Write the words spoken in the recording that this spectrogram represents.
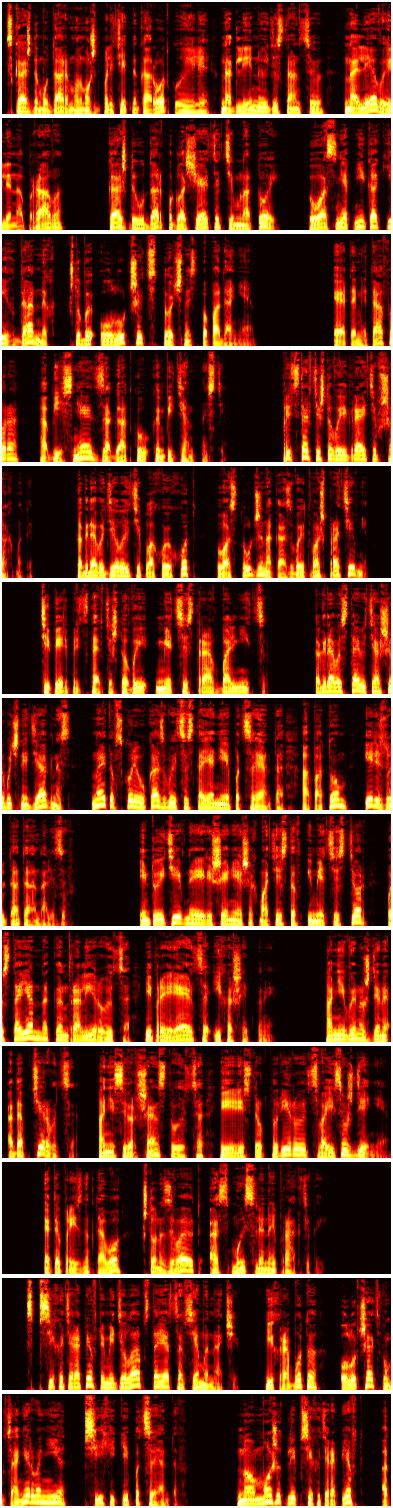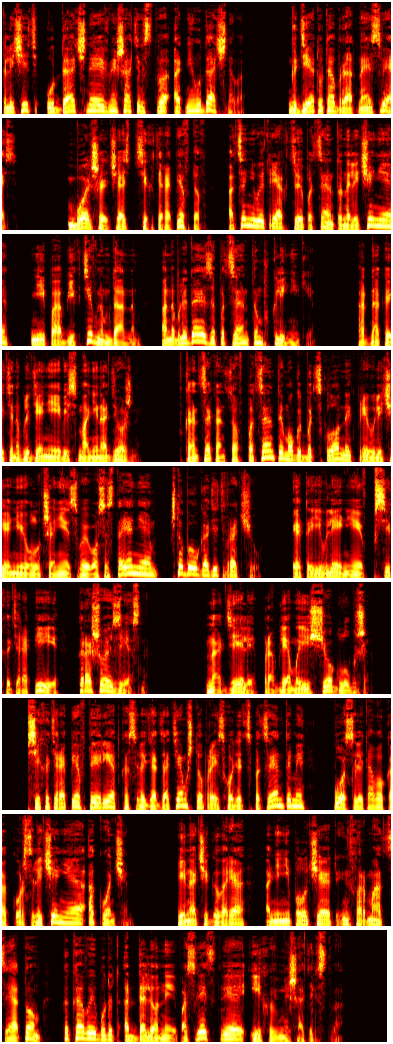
С каждым ударом он может полететь на короткую или на длинную дистанцию, налево или направо. Каждый удар поглощается темнотой. У вас нет никаких данных, чтобы улучшить точность попадания. Эта метафора объясняет загадку компетентности. Представьте, что вы играете в шахматы. Когда вы делаете плохой ход, вас тут же наказывает ваш противник. Теперь представьте, что вы медсестра в больнице. Когда вы ставите ошибочный диагноз, на это вскоре указывает состояние пациента, а потом и результаты анализов. Интуитивные решения шахматистов и медсестер постоянно контролируются и проверяются их ошибками. Они вынуждены адаптироваться, они совершенствуются и реструктурируют свои суждения. Это признак того, что называют осмысленной практикой. С психотерапевтами дела обстоят совсем иначе. Их работа – улучшать функционирование психики пациентов. Но может ли психотерапевт отличить удачное вмешательство от неудачного? Где тут обратная связь? Большая часть психотерапевтов оценивает реакцию пациента на лечение не по объективным данным, а наблюдая за пациентом в клинике. Однако эти наблюдения весьма ненадежны. В конце концов, пациенты могут быть склонны к привлечению улучшения своего состояния, чтобы угодить врачу. Это явление в психотерапии хорошо известно. На деле проблема еще глубже. Психотерапевты редко следят за тем, что происходит с пациентами после того, как курс лечения окончен. Иначе говоря, они не получают информации о том, каковы будут отдаленные последствия их вмешательства.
